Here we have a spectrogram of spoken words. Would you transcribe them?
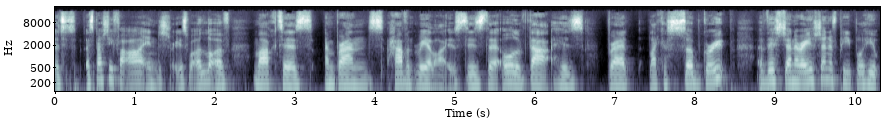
especially for our industry, is what a lot of marketers and brands haven't realized is that all of that has bred like a subgroup of this generation of people who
